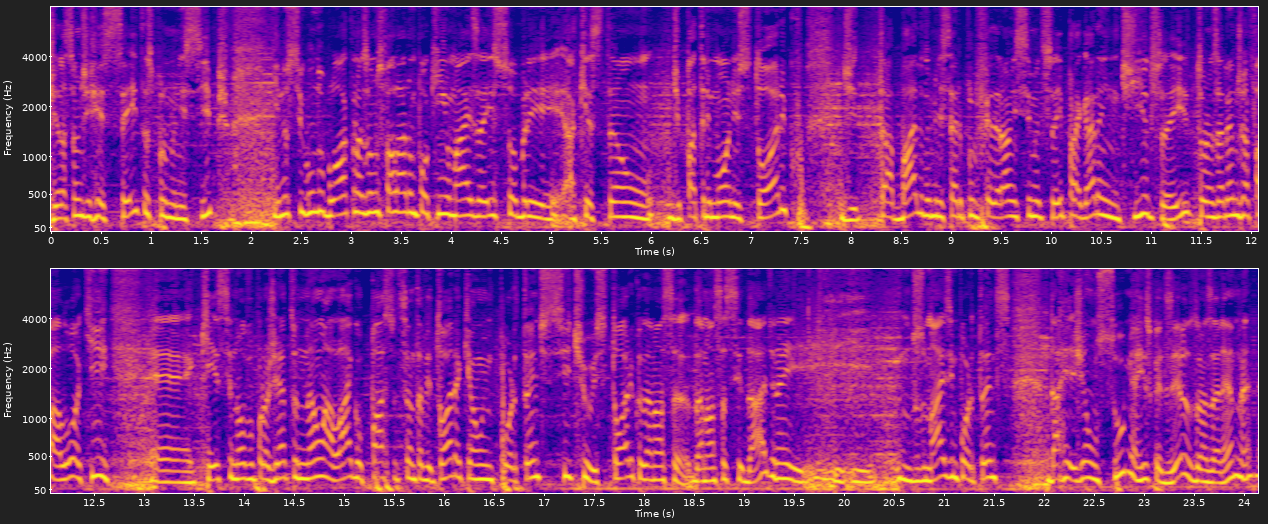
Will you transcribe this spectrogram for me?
geração de receitas para o município. E no segundo bloco nós vamos falar um pouquinho mais aí sobre a questão de patrimônio histórico, de trabalho do Ministério Público Federal em cima disso aí para garantir isso aí. O Tornazareno já falou aqui é, que esse novo projeto não alaga o Passo de Santa Vitória, que é um importante sítio histórico da nossa, da nossa cidade, né? E, e, e um dos mais importantes da região sul, me arrisco a dizer, o Tornazareno, né?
